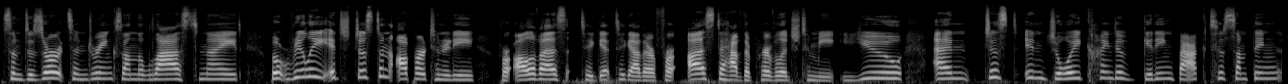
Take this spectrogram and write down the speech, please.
some desserts and drinks on the last night, but really it's just an opportunity for all of us to get together, for us to have the privilege to meet you and just enjoy kind of getting back to something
